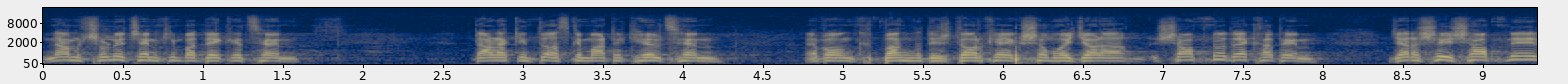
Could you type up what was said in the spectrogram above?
নাম শুনেছেন কিংবা দেখেছেন, তারা কিন্তু আজকে মাঠে খেলছেন এবং বাংলাদেশ দলকে এক সময় যারা স্বপ্ন দেখাতেন, যারা সেই স্বপ্নের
